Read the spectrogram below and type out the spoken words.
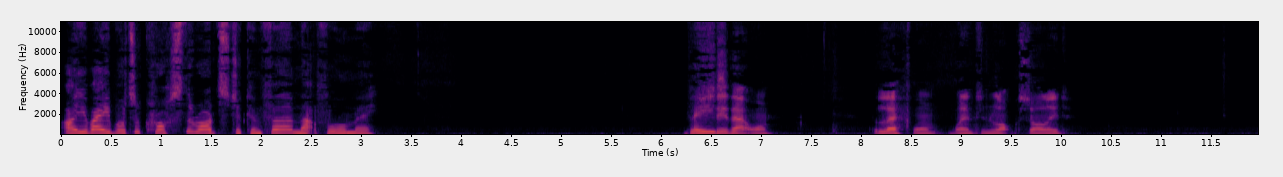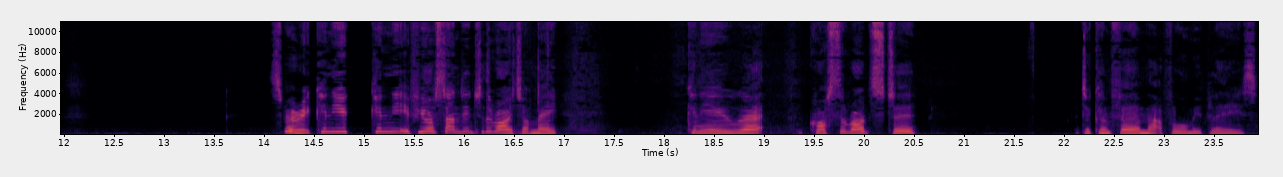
are you able to cross the rods to confirm that for me? Please. See that one? The left one went and locked solid. Spirit, can you can you if you're standing to the right of me, can you uh, cross the rods to to confirm that for me, please?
